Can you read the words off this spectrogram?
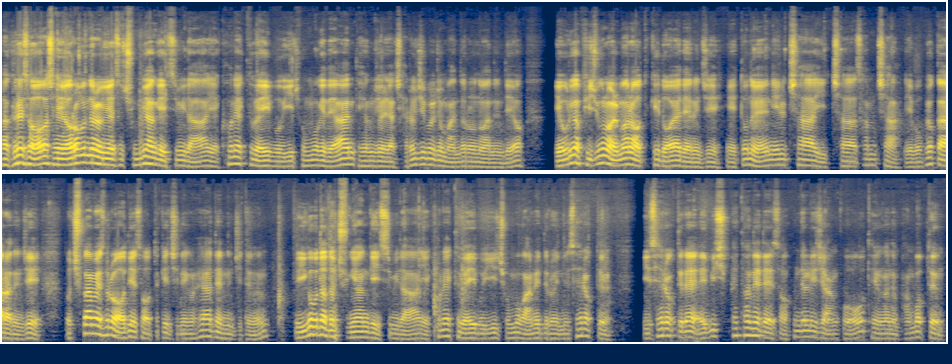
자, 그래서 저희 여러분들을 위해서 준비한 게 있습니다. 예, 커넥트 웨이브 이 종목에 대한 대응 전략 자료집을 좀 만들어 놓았는데요. 예, 우리가 비중을 얼마나 어떻게 넣어야 되는지, 예, 또는 1차, 2차, 3차, 예, 목표가라든지, 또 추가 매수를 어디에서 어떻게 진행을 해야 되는지 등, 이거보다 더 중요한 게 있습니다. 예, 커넥트 웨이브 이 종목 안에 들어있는 세력들, 이 세력들의 ABC 패턴에 대해서 흔들리지 않고 대응하는 방법 등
